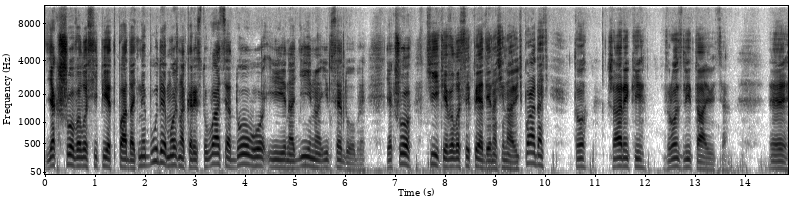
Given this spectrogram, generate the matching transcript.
якщо велосипед падати не буде, можна користуватися довго і надійно, і все добре. Якщо тільки велосипеди починають падати, то шарики розлітаються. Е,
